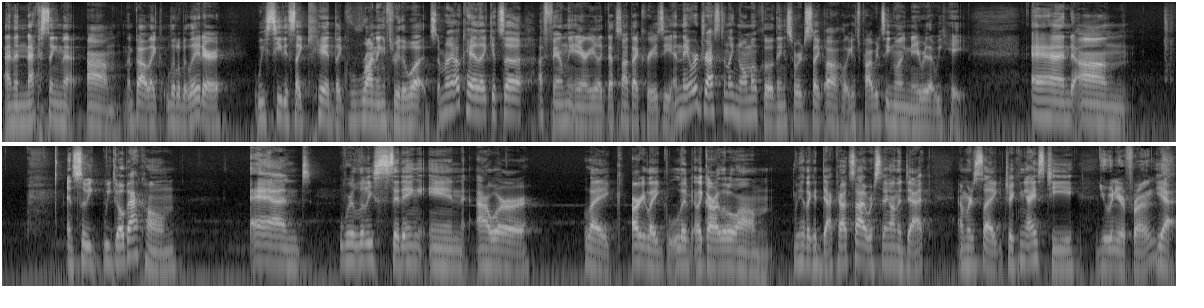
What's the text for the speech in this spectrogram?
And the next thing that um about like a little bit later we see this like kid like running through the woods. And we're like okay like it's a, a family area. Like that's not that crazy. And they were dressed in like normal clothing. So we're just like oh like it's probably just the annoying neighbor that we hate. And um and so we, we go back home. And we're literally sitting in our like our like living like our little um we had like a deck outside we're sitting on the deck and we're just like drinking iced tea You and your friends? yeah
